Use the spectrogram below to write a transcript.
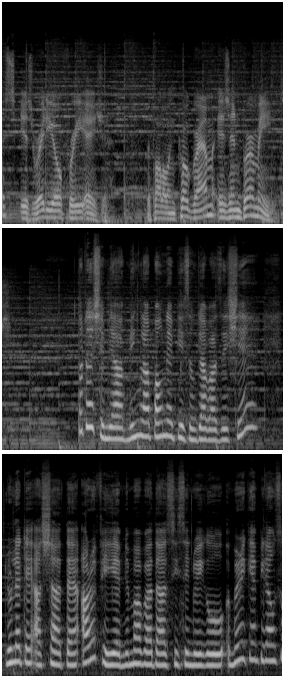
This is Radio Free Asia. The following program is in Burmese. တော်တော်ရှင်များမင်္ဂလာပေါင်းနဲ့ပြည့်စုံကြပါစေရှင်လွတ်လပ်တဲ့အာရှတန် RFA ရဲ့မြန်မာဘာသာအစီအစဉ်တွေကို American ပြည်ထောင်စု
